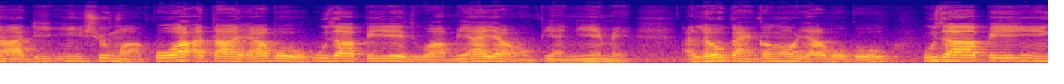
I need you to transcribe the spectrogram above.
နာဒီ issue မှာကိုကအตาရဖို့ဦးစားပေးတဲ့သူကမရရအောင်ပြန်ညင်းမယ် အလောက်ကင်ကောင်းကောင်းရဖို့ကိုဦးစားပေးရင်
